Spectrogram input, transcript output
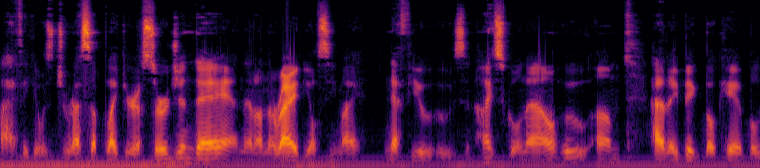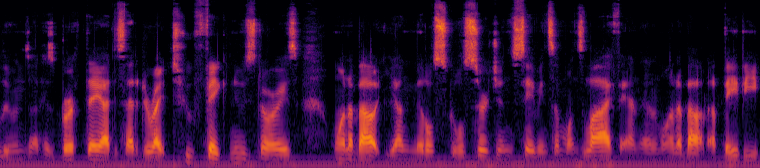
I think it was Dress Up Like You're a Surgeon Day. And then on the right, you'll see my nephew who's in high school now who um, had a big bouquet of balloons on his birthday. I decided to write two fake news stories one about young middle school surgeons saving someone's life, and then one about a baby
